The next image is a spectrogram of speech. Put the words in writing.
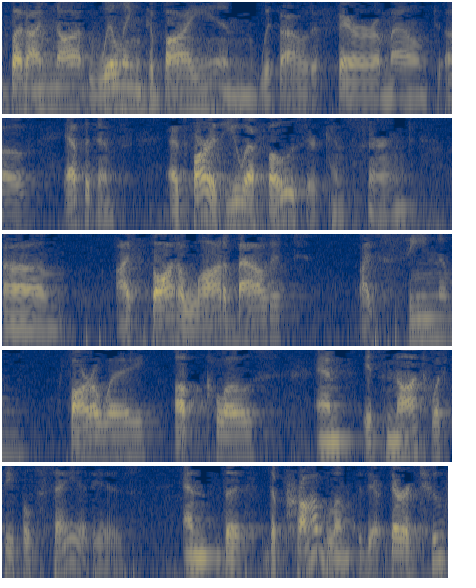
but I'm not willing to buy in without a fair amount of evidence. As far as UFOs are concerned, um, I've thought a lot about it. I've seen them far away, up close, and it's not what people say it is. And the, the problem, there, there are two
